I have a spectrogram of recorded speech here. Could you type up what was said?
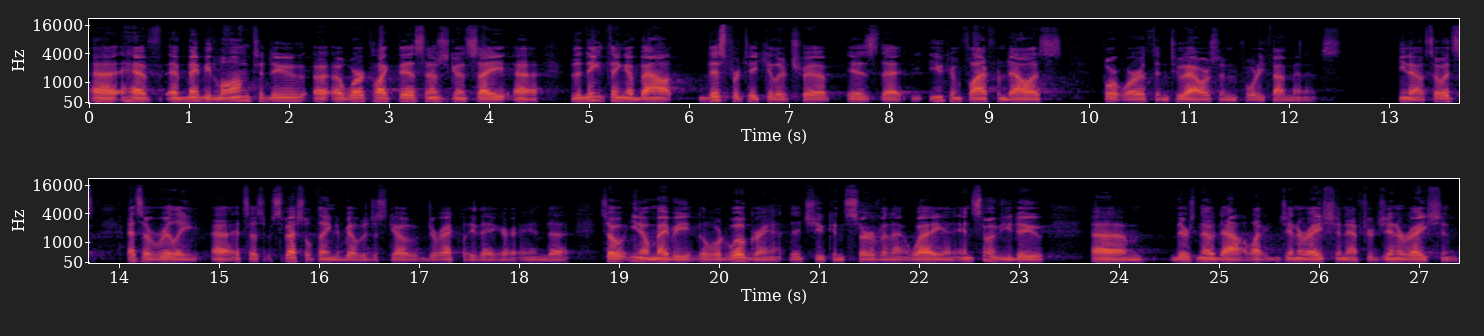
uh, have, have, maybe longed to do a, a, work like this. And I was just going to say uh, the neat thing about this particular trip is that you can fly from Dallas Fort Worth in two hours and 45 minutes. You know, so it's that's a really uh, it's a special thing to be able to just go directly there. And uh, so you know maybe the lord will grant that you can serve in that way. And, and some of you do um, there's no doubt like generation after generation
